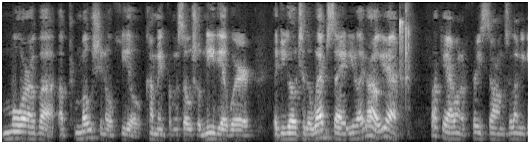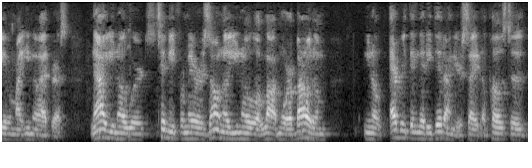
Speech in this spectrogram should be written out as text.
more of a, a promotional feel coming from a social media where if you go to the website, you're like, oh yeah, fuck yeah, I want a free song, so let me give him my email address. Now you know where it's Timmy from Arizona, you know a lot more about him, you know everything that he did on your site, opposed to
